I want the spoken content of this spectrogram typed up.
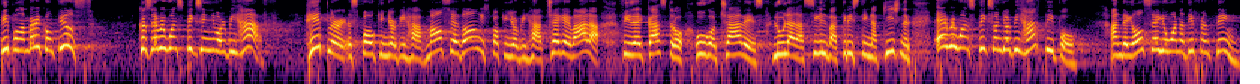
people, I'm very confused because everyone speaks in your behalf. Hitler spoke in your behalf. Mao Zedong spoke in your behalf. Che Guevara, Fidel Castro, Hugo Chavez, Lula da Silva, Cristina Kirchner. Everyone speaks on your behalf, people. And they all say you want a different thing.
